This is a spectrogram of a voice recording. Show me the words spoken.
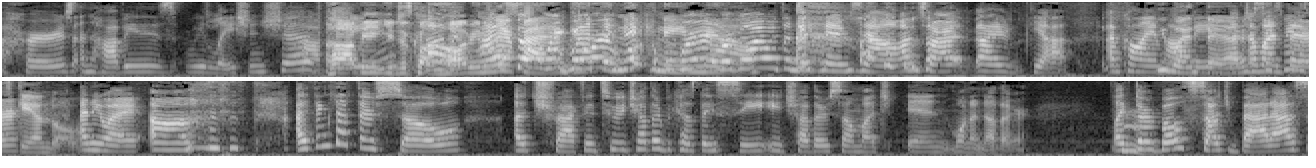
hers and Hobby's relationship. Hobby, you just call him Hobby now. I'm They're sorry, fine. we're Got the going, nickname we're, now. we're going with the nicknames now. I'm sorry. I yeah. I'm calling him You Javi. went there. I Just went seems to be a scandal. Anyway, um, I think that they're so attracted to each other because they see each other so much in one another. Like hmm. they're both such badasses,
